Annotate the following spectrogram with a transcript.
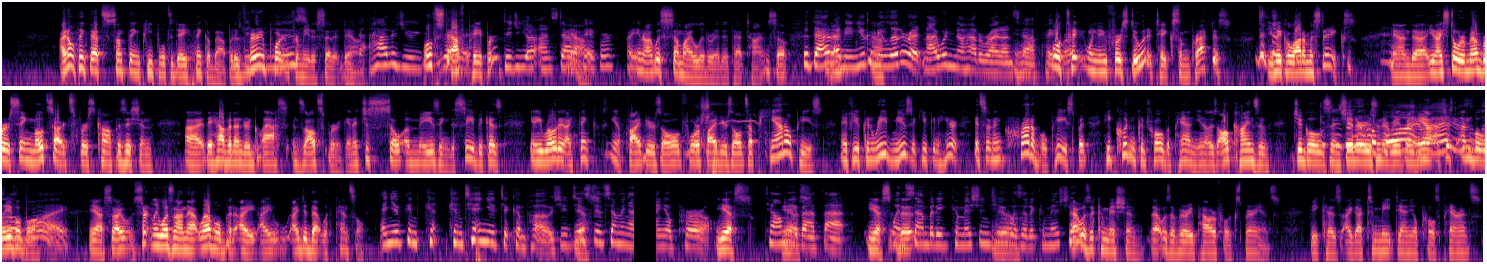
I don't think that's something people today think about, but it's very important for me to set it down. How did you? Well, staff it? paper. Did you uh, on staff Yeah. paper? I, you know, I was semi-literate at that time, so. But that, I mean, you can Yeah. be literate, and I wouldn't know how to write on staff paper. Well, when you first do it, it takes some practice. You make a lot of mistakes. And uh, you know, I still remember seeing Mozart's first composition. Uh, they have it under glass in Salzburg, and it's just so amazing to see because you know, he wrote it, I think, you know, five years old, four or five years old. It's a piano piece, and if you can read music, you can hear it. It's an incredible piece, but he couldn't control the pen. You know, there's all kinds of jiggles and He was a jitters and everything. boy, yeah, right? it's just He was a little unbelievable. Yeah, so I certainly wasn't on that level, but I, I, I did that with pencil. And you've con- con- continued to compose. You just Yes. did something on Daniel Pearl. Yes. Tell me yes. about that. Yes. When the- somebody commissions you, Yeah. was it a commission? That was a commission. That was a very powerful experience because I got to meet Daniel Pearl's parents.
